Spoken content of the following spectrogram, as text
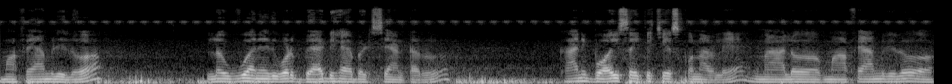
మా ఫ్యామిలీలో. లవ్ అనేది కూడా బ్యాడ్ హ్యాబిట్సే అంటారు. కానీ బాయ్స్ అయితే చేసుకున్నారులే. మాలో మా ఫ్యామిలీలో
